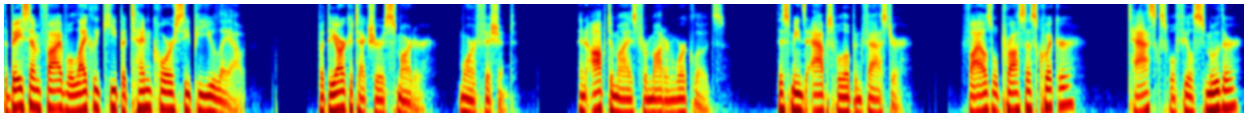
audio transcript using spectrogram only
The base M5 will likely keep a 10 core CPU layout, but the architecture is smarter, more efficient. and optimized for modern workloads. This means apps will open faster, files will process quicker, tasks will feel smoother.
